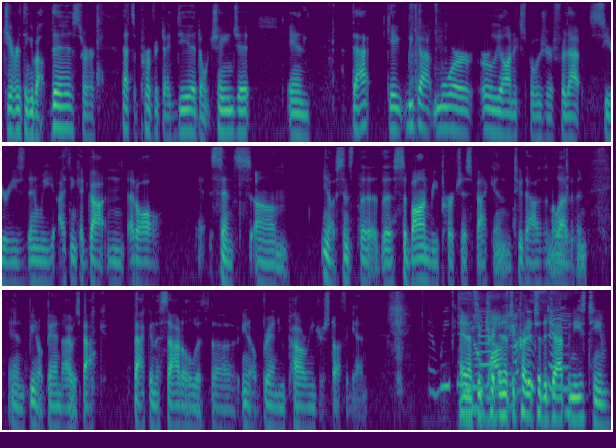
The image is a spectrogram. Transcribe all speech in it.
do you ever think about this?" or "That's a perfect idea. Don't change it." And that gave we got more early on exposure for that series than we I think had gotten at all since um, you know since the the Saban repurchase back in 2011, and you know Bandai was back back in the saddle with uh, you know brand new Power Ranger stuff again. And we can. And that's, a, and that's a credit to the saying, Japanese team.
